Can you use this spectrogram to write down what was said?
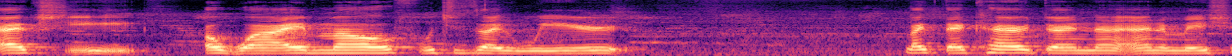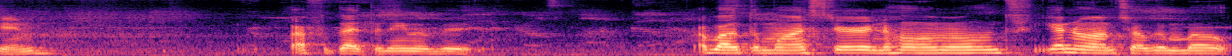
actually, a wide mouth, which is like weird. Like that character in that animation. I forgot the name of it. About the monster and the hormones. Y'all know what I'm talking about.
